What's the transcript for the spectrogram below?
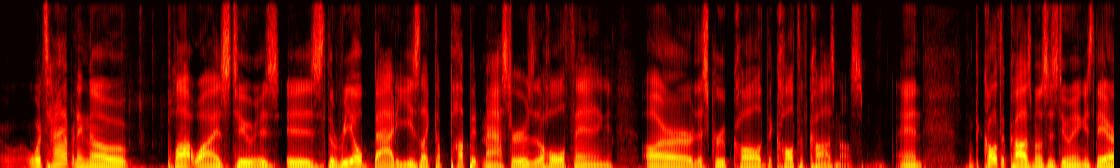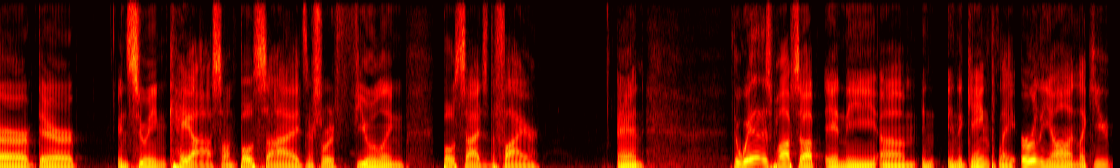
what's happening though, plot wise too, is is the real baddies, like the puppet masters, the whole thing, are this group called the Cult of Kosmos, and what the Cult of Kosmos is doing is they are they're ensuing chaos on both sides. And they're sort of fueling both sides of the fire, and the way that this pops up in the um, in in the gameplay early on, like you,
